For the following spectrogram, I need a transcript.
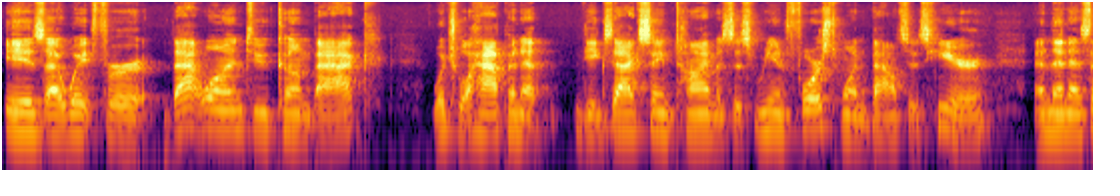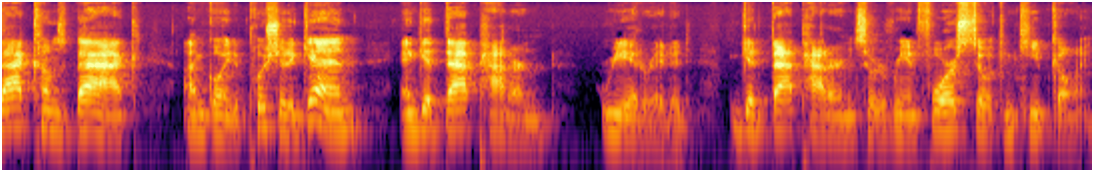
is I wait for that one to come back, which will happen at the exact same time as this reinforced one bounces here. And then as that comes back, I'm going to push it again and get that pattern reiterated, get that pattern sort of reinforced so it can keep going.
